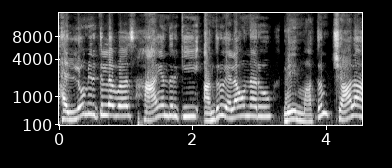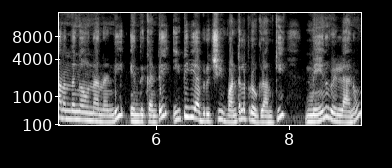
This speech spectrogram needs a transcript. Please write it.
హలో మిరకల్ లవర్స్ హాయ్ అందరికి. అందరూ ఎలా ఉన్నారు? నేను మాత్రం చాలా ఆనందంగా ఉన్నానండి. ఎందుకంటే ఈటీవీ అభిరుచి వంటల ప్రోగ్రామ్కి నేను వెళ్ళాను.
